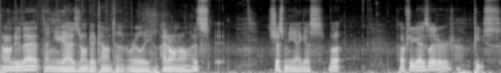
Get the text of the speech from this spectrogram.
I don't do that, then you guys don't get content, really. I don't know. It's it's just me, I guess. But talk to you guys later. Peace.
